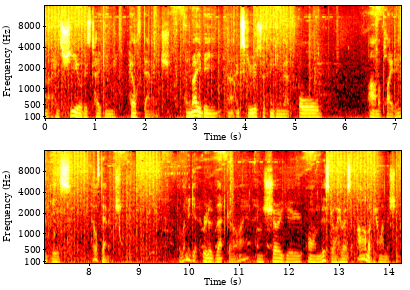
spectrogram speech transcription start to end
uh, his shield is taking health damage. And you may be uh, excused for thinking that all armor plating is health damage. But let me get rid of that guy and show you on this guy who has armor behind the shield.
